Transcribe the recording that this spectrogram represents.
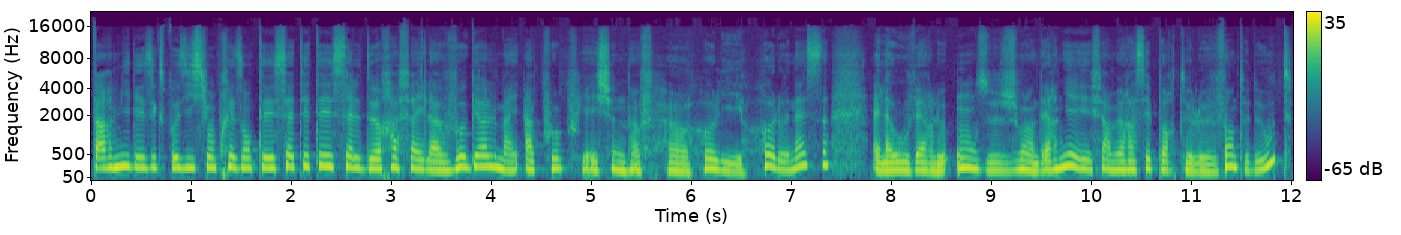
Parmi les expositions présentées cet été, celle de Rafaela Vogel, My Appropriation of Her Holy Hollowness. Elle a ouvert le 11 juin dernier et fermera ses portes le 22 août.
